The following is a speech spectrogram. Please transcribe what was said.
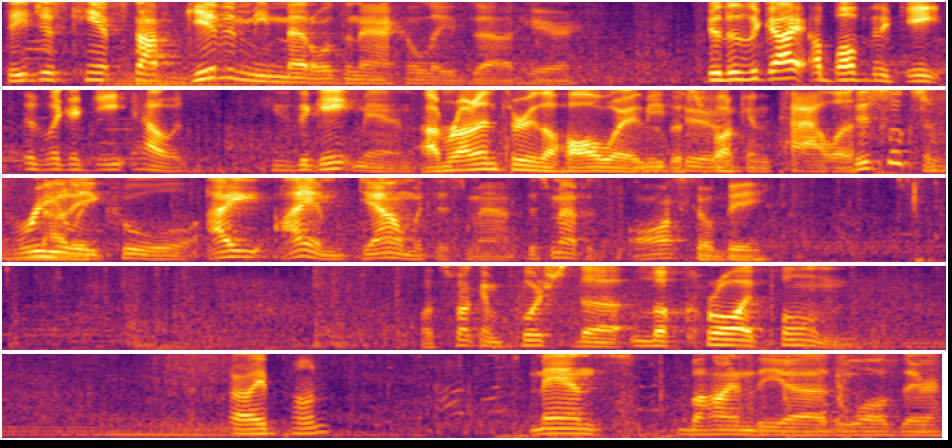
They just can't stop giving me medals and accolades out here. Dude, there's a guy above the gate. There's like a gatehouse. He's the gate man. I'm running through the hallways Me of this too. fucking palace. This looks is really nutty. cool. I I am down with this map. This map is awesome. Go awesome. B. Let's fucking push the LaCroix Pond. Sorry, Pond? Man's behind the uh, the walls there.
